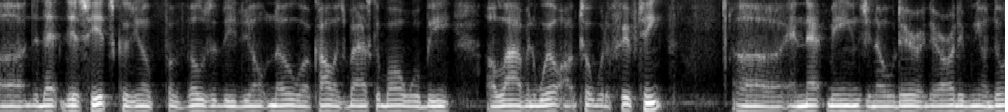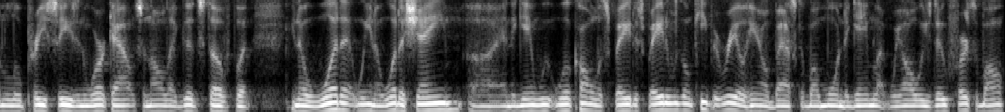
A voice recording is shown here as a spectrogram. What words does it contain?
uh, that this hits because you know for those of you who don't know, uh, college basketball will be alive and well October the fifteenth. Uh, and that means you know they're they're already you know doing a little preseason workouts and all that good stuff. But you know what a you know what a shame. Uh, and again, we, will call a spade a spade, and we're gonna keep it real here on basketball more in the game like we always do. First of all,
